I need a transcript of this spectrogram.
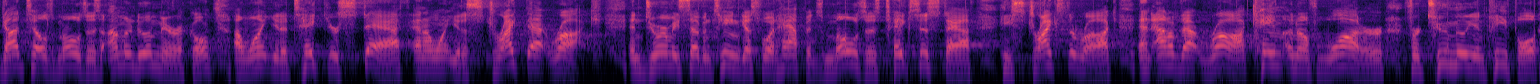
God tells Moses, I'm going to do a miracle. I want you to take your staff and I want you to strike that rock. In Deuteronomy 17, guess what happens? Moses takes his staff, he strikes the rock, and out of that rock came enough water for two million people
